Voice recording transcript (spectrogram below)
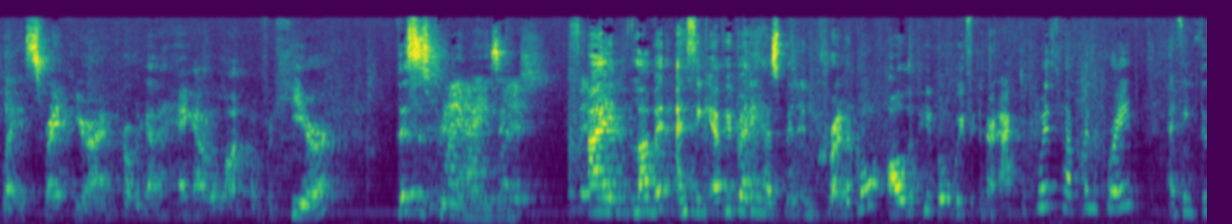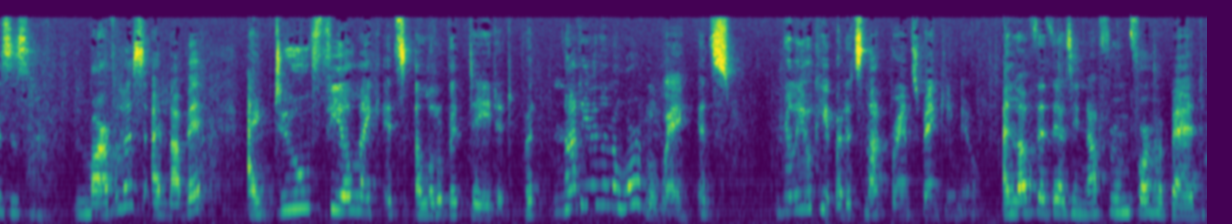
place right here. I'm probably gonna hang out a lot over here. This is pretty amazing. I love it. I think everybody has been incredible. All the people we've interacted with have been great. I think this is marvelous. I love it. I do feel like it's a little bit dated, but not even in a horrible way. It's really okay, but it's not brand spanking new. I love that there's enough room for her bed.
